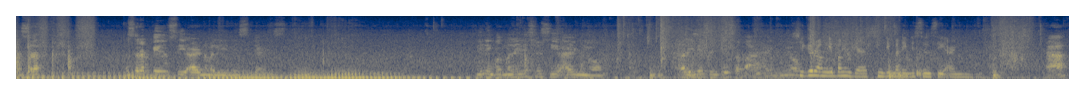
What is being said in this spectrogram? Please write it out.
Masarap. Masarap kayong CR na malinis, guys. Meaning, pag malinis yung CR nyo, malinis din kayo sa bahay nyo. Siguro ang ibang guest, hindi malinis yung CR niya. Ha?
